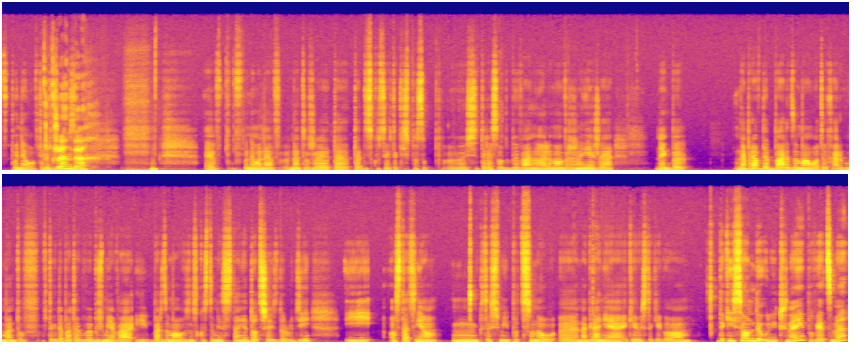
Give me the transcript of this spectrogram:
wpłynęło w taki Grzęda. wp- wpłynęło na, na to, że ta, ta dyskusja w taki sposób e, się teraz odbywa, no ale mam wrażenie, że no jakby naprawdę bardzo mało tych argumentów w tych debatach wybrzmiewa i bardzo mało w związku z tym jest w stanie dotrzeć do ludzi. I ostatnio mm, ktoś mi podsunął e, nagranie jakiegoś takiego, takiej sądy ulicznej, powiedzmy,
